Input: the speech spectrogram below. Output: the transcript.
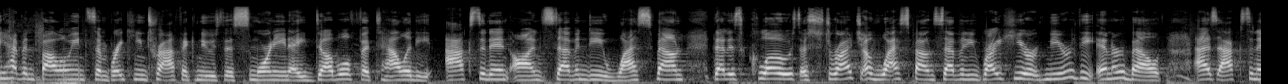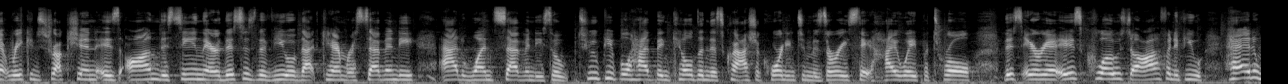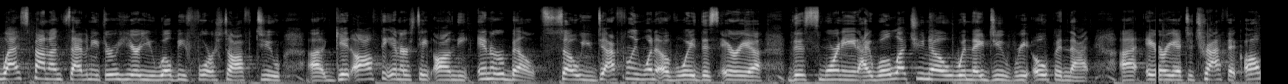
We have been following some breaking traffic news this morning. A double fatality accident on 70 westbound that is closed. A stretch of westbound 70 right here near the inner belt as accident reconstruction is on the scene there. This is the view of that camera 70 at 170. So two people have been killed in this crash according to Missouri State Highway Patrol. This area is closed off and if you head westbound on 70 through here you will be forced off to uh, get off the interstate on the inner belt. So you definitely want to avoid this area this morning. I will let you know when they do reopen that uh, area to traffic.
